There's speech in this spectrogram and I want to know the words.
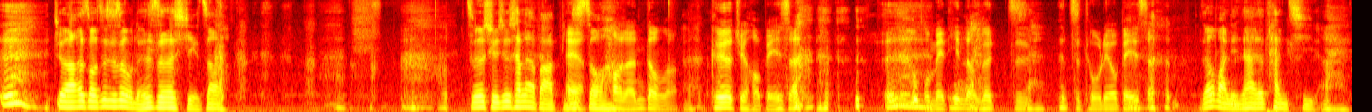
就他说，这就是我人生的写照。哲学就像那把匕首，哎，好难懂啊，可又觉得好悲伤。我没听懂，就只 只徒留悲伤。然后晚年他就叹气，哎。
